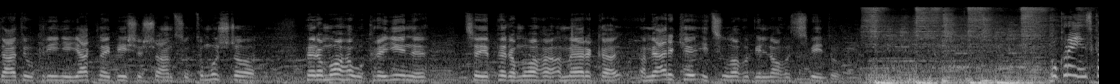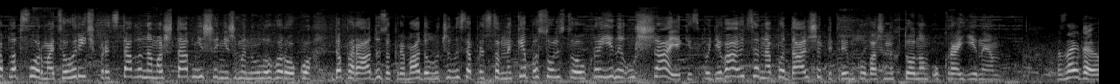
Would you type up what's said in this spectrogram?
дати Україні якнайбільше шансу, тому що перемога України це перемога Америка, Америки і цілого вільного світу. Українська платформа цьогоріч представлена масштабніше ніж минулого року. До параду, зокрема, долучилися представники посольства України у США, які сподіваються на подальшу підтримку Вашингтоном України. Знаєте,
